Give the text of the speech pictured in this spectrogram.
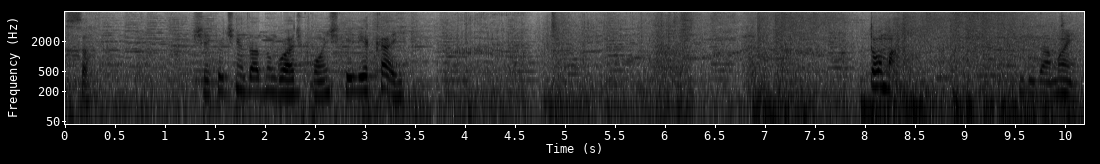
Nossa! Achei que eu tinha dado um guard point que ele ia cair. Toma! Filho da mãe.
